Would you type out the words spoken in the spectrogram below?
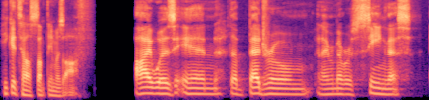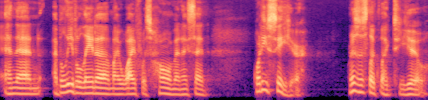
he could tell something was off. I was in the bedroom and I remember seeing this. And then I believe Elena, my wife, was home, and I said, What do you see here? What does this look like to you?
